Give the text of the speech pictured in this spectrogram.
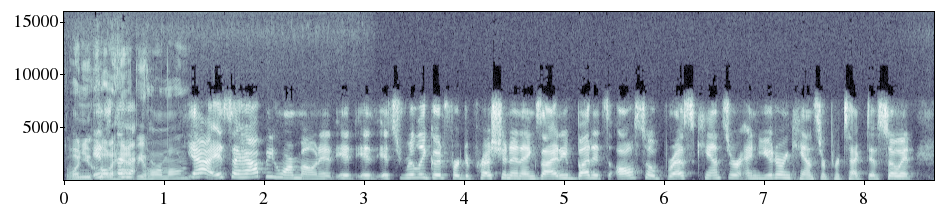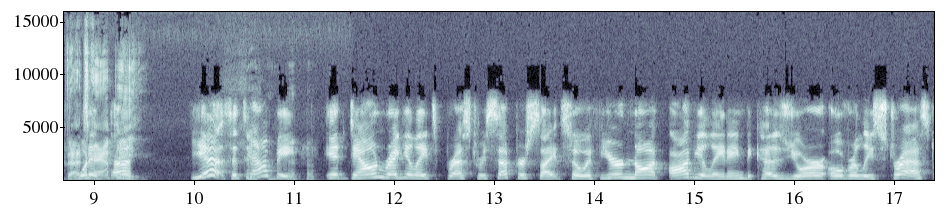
The one you call a happy hormone? yeah, it's a happy hormone. It, it, it it's really good for depression and anxiety, but it's also breast cancer and uterine cancer protective. So it That's what it happy. does- Yes, it's happy. it downregulates breast receptor sites. So if you're not ovulating because you're overly stressed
